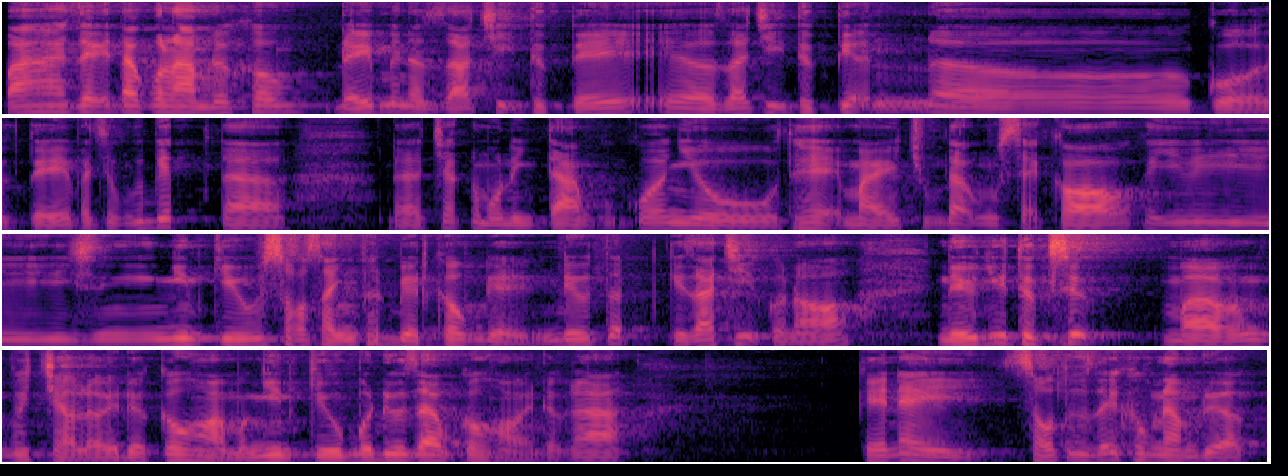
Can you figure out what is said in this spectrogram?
32 dãy ta có làm được không? Đấy mới là giá trị thực tế ờ, giá trị thực tiễn ờ, của thực tế. Và chúng ta biết là, là chắc là 108 cũng có nhiều thế hệ máy chúng ta cũng sẽ có cái nghiên cứu so sánh phân biệt không để nêu tất cái giá trị của nó. Nếu như thực sự mà ông trả lời được câu hỏi mà nghiên cứu mà đưa ra một câu hỏi được là cái này 64 dãy không làm được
